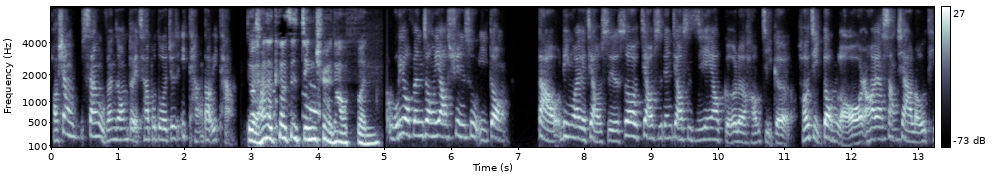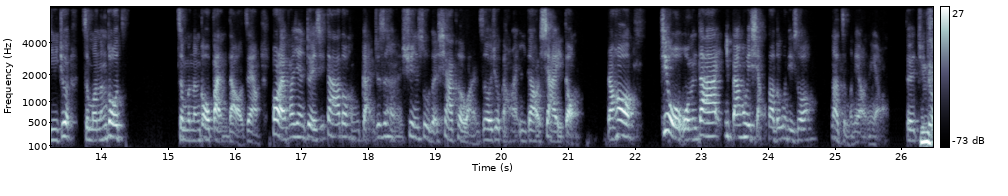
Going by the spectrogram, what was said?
好像三五分钟，对，差不多就是一堂到一堂。对，他的课是精确到分，五六分钟要迅速移动到另外一个教室，有时候教室跟教室之间要隔了好几个、好几栋楼，然后要上下楼梯，就怎么能够怎么能够办到这样？后来发现，对，其实大家都很赶，就是很迅速的下课完之后就赶快移到下一栋。然后，其实我我们大家一般会想到的问题说，那怎么尿尿？对，就对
